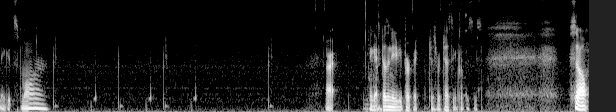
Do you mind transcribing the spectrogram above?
make it smaller. Alright, again, doesn't need to be perfect, just for testing purposes. So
